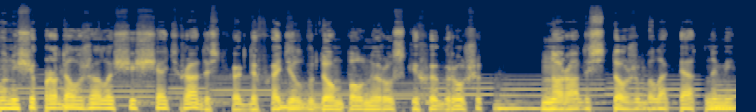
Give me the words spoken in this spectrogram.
Он еще продолжал ощущать радость, когда входил в дом полный русских игрушек, но радость тоже была пятнами.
